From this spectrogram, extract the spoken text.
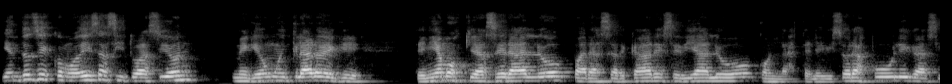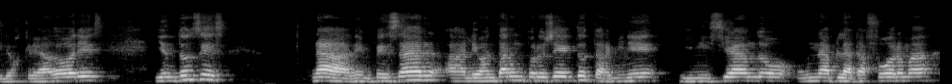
Y entonces como de esa situación me quedó muy claro de que teníamos que hacer algo para acercar ese diálogo con las televisoras públicas y los creadores. Y entonces, nada, de empezar a levantar un proyecto, terminé iniciando una plataforma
